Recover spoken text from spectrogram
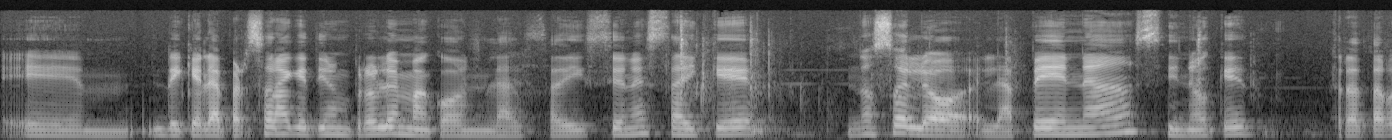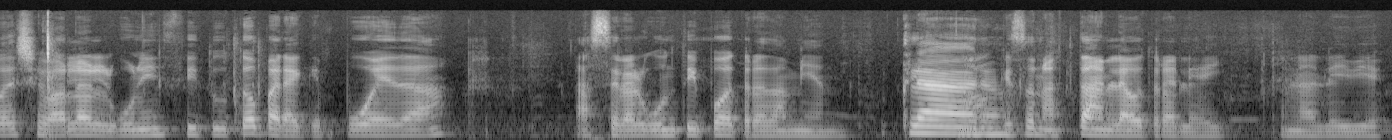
eh, de que la persona que tiene un problema con las adicciones hay que no solo la pena, sino que tratar de llevarlo a algún instituto para que pueda hacer algún tipo de tratamiento. Claro. Que eso no está en la otra ley, en la ley vieja.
